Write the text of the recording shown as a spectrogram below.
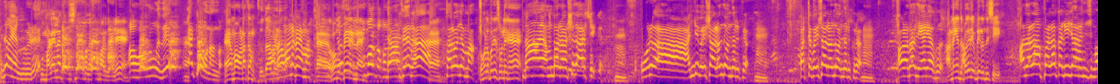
இதான் எங்க வீடு. மழையெல்லாம் பெஞ்சுச்சுன்னா ரொம்ப கஷ்டமா இருக்குங்களே உழுவுது கட்டுவோம் நாங்க. அம்மா வணக்கம். வணக்கம்மா அஹ் உங்க பேர் என்ன? என் பேரா. சரோஜம்மா உங்களை பத்தி சொல்லுங்க. நான் ஐம்பது வருஷம் ஆச்சு. ஒரு அஞ்சு பைசாலேருந்து வந்திருக்கேன் ம். பத்து பைசாலேருந்து வந்திருக்கிறேன். ம். அவ்வளோதான் இந்த ஏரியாவுக்கு. அன்னைக்கு இந்த பகுதி எப்படி இருந்துச்சு? அதெல்லாம் அப்பெல்லாம் கலீஜா இருந்துச்சுங்க.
